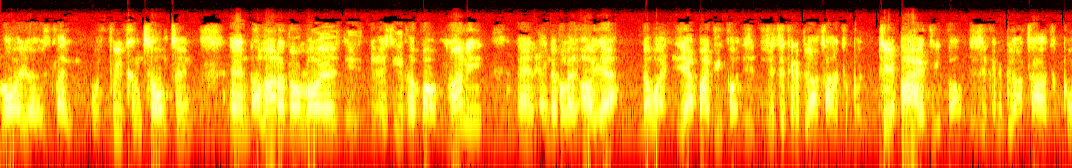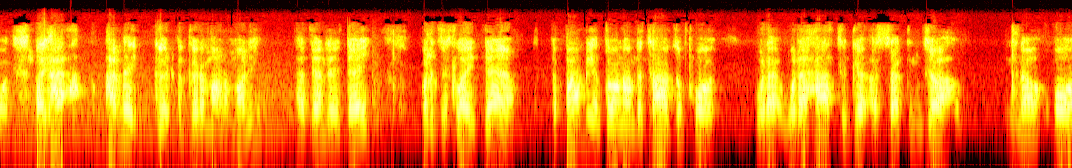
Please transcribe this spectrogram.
lawyers like with free consulting, and a lot of the lawyers is either about money, and and they're like, oh yeah, know what? Yeah, by default, you're going to be on child support. Yeah, by default, you're going to be on child support. Like, I, I, I make good a good amount of money at the end of the day, but it's just like, damn, if I'm being thrown on the child support would I would I have to get a second job, you know, or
